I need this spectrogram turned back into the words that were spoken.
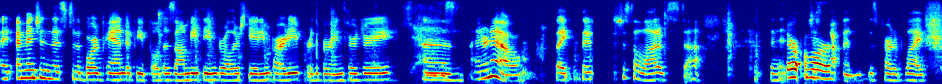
I, I, mentioned this to the bored panda people, the zombie themed roller skating party for the brain surgery. Yes. Um, I don't know like there's just a lot of stuff that there are. just happens as part of life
